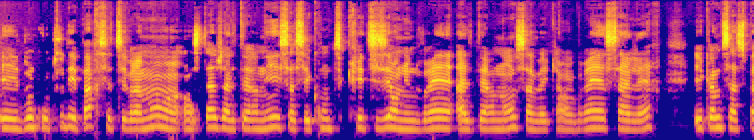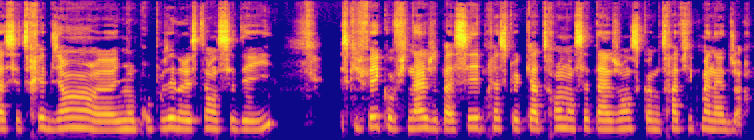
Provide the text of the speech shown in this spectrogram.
Et donc au tout départ, c'était vraiment un stage alterné et ça s'est concrétisé en une vraie alternance avec un vrai salaire. Et comme ça se passait très bien, ils m'ont proposé de rester en CDI. Ce qui fait qu'au final, j'ai passé presque quatre ans dans cette agence comme traffic manager.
